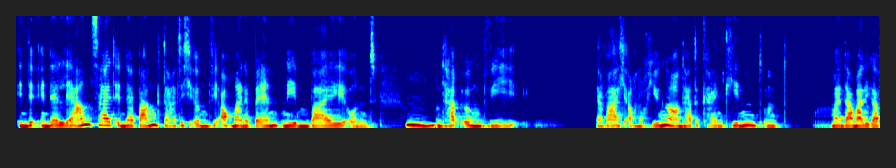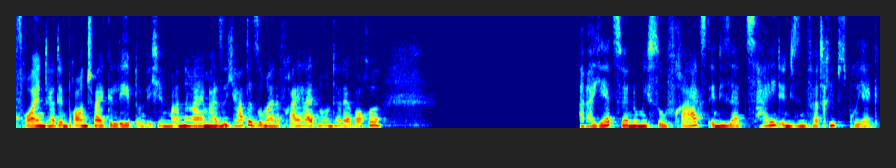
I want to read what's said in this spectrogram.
in, de, in der Lernzeit in der Bank, da hatte ich irgendwie auch meine Band nebenbei und, mhm. und habe irgendwie, da war ich auch noch jünger und hatte kein Kind und mein damaliger Freund hat in Braunschweig gelebt und ich in Mannheim. Mhm. Also ich hatte so meine Freiheiten unter der Woche. Aber jetzt, wenn du mich so fragst, in dieser Zeit, in diesem Vertriebsprojekt,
